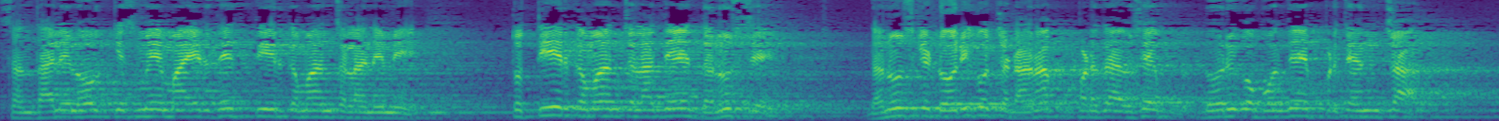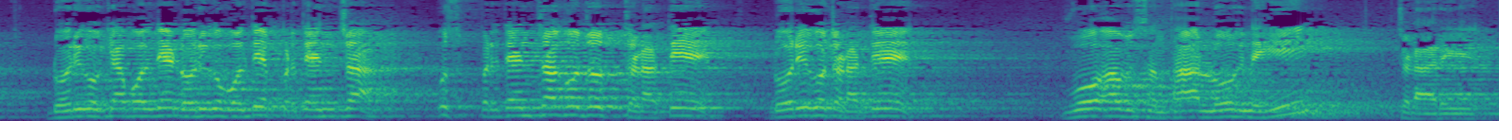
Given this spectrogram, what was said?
संथाली लोग किसमें माहिर थे? तीर कमान चलाने में। तो तीर कमान चलाते हैं धनुष से। धनुष की डोरी को चढ़ाना पड़ता है, उसे डोरी को बोलते हैं प्रत्यंचा। डोरी को क्या बोलते हैं? डोरी को बोलते हैं प्रत्यंचा। उस प्रत्यंचा को जो चढ़ाते हैं, डोरी को चढ़ाते हैं, वो अब संथाल लोग नहीं चढ़ा रहे हैं।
